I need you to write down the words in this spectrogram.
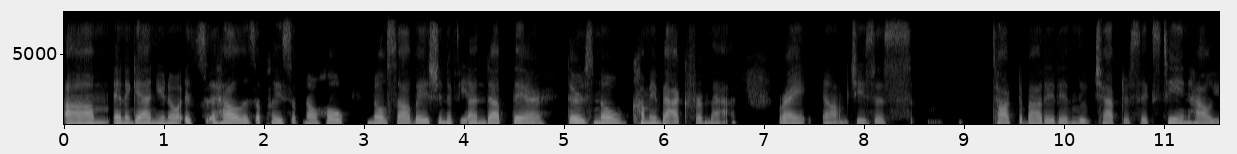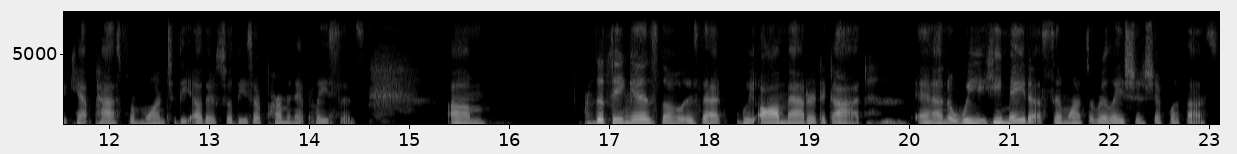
Um, and again, you know, it's hell is a place of no hope, no salvation. If you end up there, there's no coming back from that, right? Um, Jesus talked about it in Luke chapter 16, how you can't pass from one to the other. So these are permanent places. Um, the thing is, though, is that we all matter to God, and we He made us and wants a relationship with us,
